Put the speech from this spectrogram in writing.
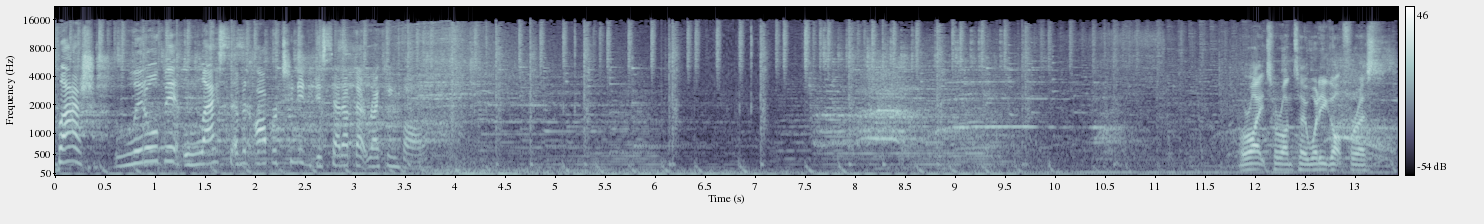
Clash, little bit less of an opportunity to set up that wrecking ball. All right, Toronto, what do you got for us?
